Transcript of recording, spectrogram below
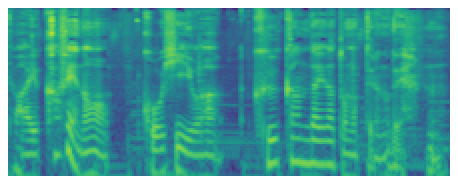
でもああいうカフェのコーヒーは空間代だと思ってるので、うん。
